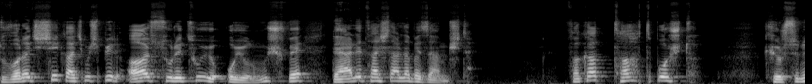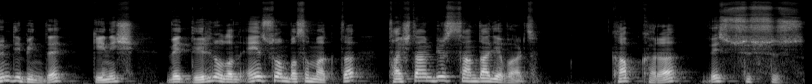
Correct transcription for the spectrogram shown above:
duvara çiçek açmış bir ağaç sureti oyulmuş ve değerli taşlarla bezenmişti. Fakat taht boştu. Kürsünün dibinde geniş ve derin olan en son basamakta taştan bir sandalye vardı. Kapkara ve süssüz.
